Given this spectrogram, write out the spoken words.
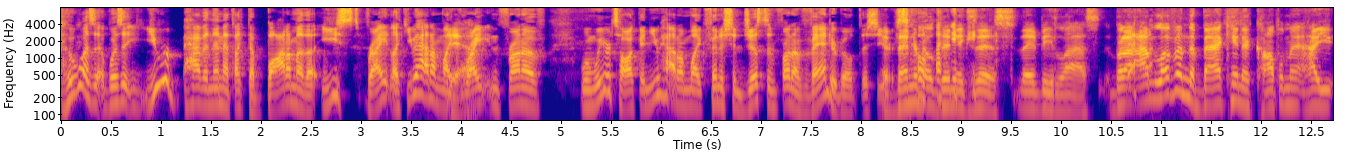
who was it? Was it you were having them at like the bottom of the East, right? Like you had them like yeah. right in front of when we were talking. You had them like finishing just in front of Vanderbilt this year. If Vanderbilt so, didn't exist, they'd be last. But yeah. I'm loving the backhanded compliment. How you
